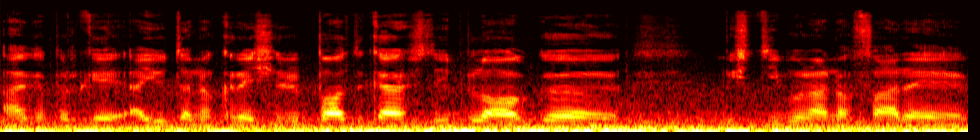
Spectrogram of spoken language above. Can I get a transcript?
anche perché aiutano a crescere il podcast, il blog, mi stimolano a fare,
